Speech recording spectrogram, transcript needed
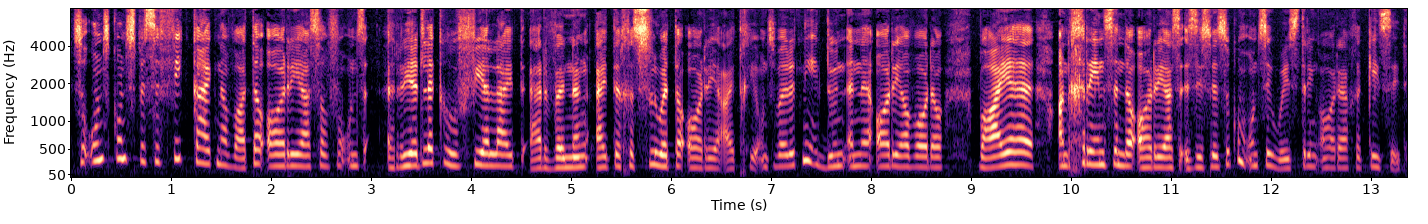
So ons kon spesifiek kyk na watter area sal vir ons redelike hoeveelheid herwinning uit 'n geslote area uitgee. Ons wou dit nie doen in 'n area waar daar baie aangrensende areas is. Dis hoekom ons die Westering area gekies het.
